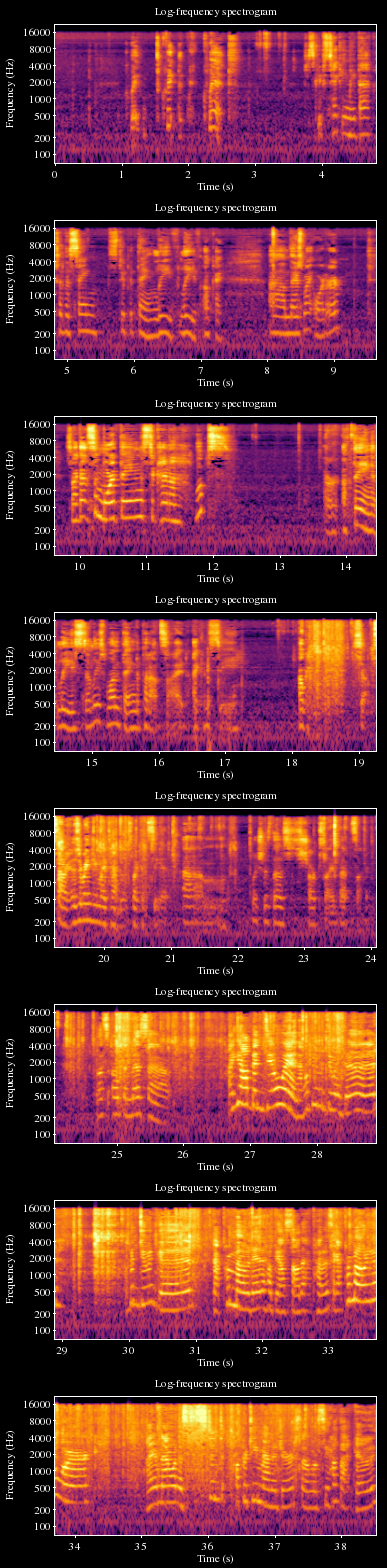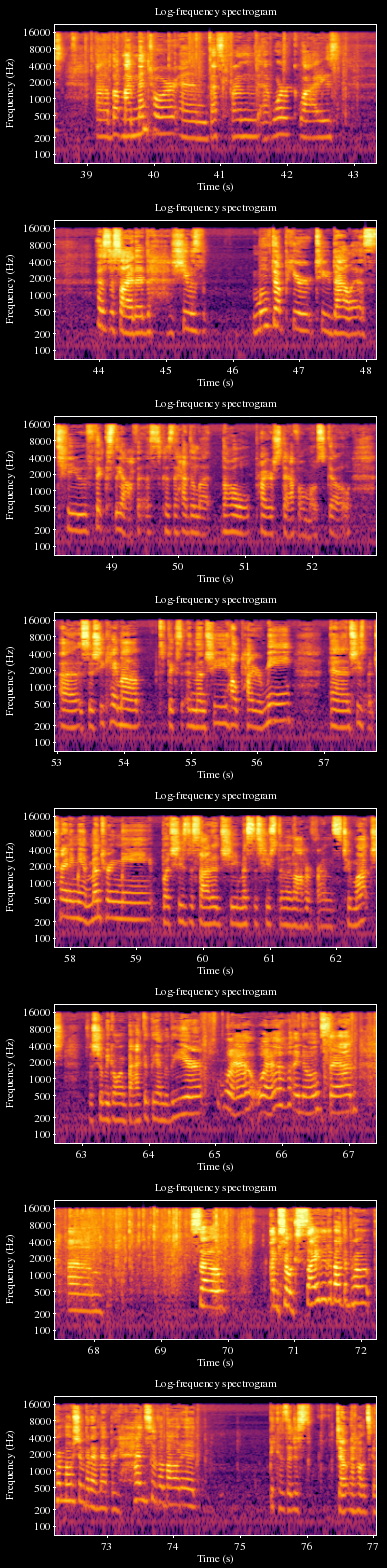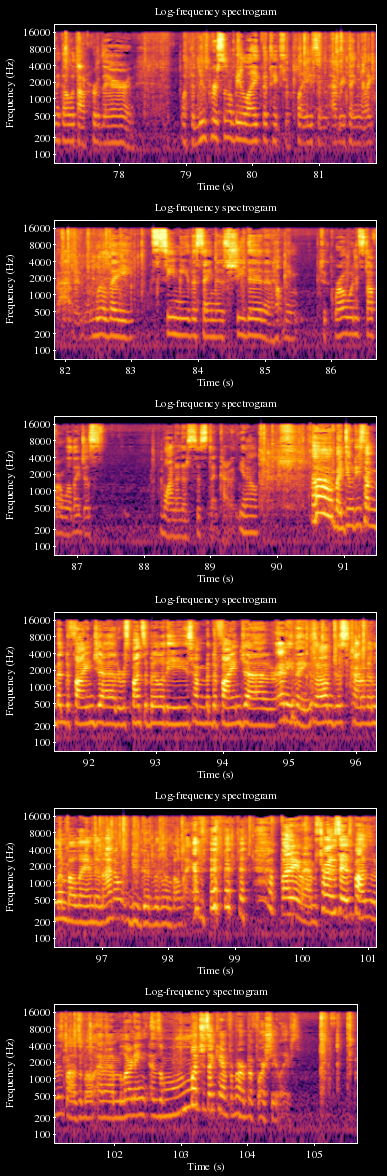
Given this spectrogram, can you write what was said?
Quit, quit, quit. Just keeps taking me back to the same stupid thing. Leave, leave. Okay. Um, there's my order. So I got some more things to kind of, whoops, or a thing at least, at least one thing to put outside. I can see. Okay. So, sorry, I was arranging my tablet so I could see it. Um, which is the sharp side, that side. Let's open this out. How y'all been doing? I hope you've been doing good. I've been doing good. Got promoted. I hope y'all saw that post. I got promoted at work. I am now an assistant property manager, so we'll see how that goes. Uh, but my mentor and best friend at work-wise has decided she was moved up here to Dallas to fix the office because they had to let the whole prior staff almost go. Uh, so she came up to fix it and then she helped hire me and she's been training me and mentoring me, but she's decided she misses Houston and all her friends too much. So she'll be going back at the end of the year. Well, well, I know, I'm sad. Um, so I'm so excited about the pro promotion, but I'm apprehensive about it because I just don't know how it's going to go without her there and what the new person will be like that takes her place and everything like that. And will they see me the same as she did and help me to grow and stuff, or will they just want an assistant kind of, you know? Oh, my duties haven't been defined yet, or responsibilities haven't been defined yet, or anything. So I'm just kind of in limbo land, and I don't do good with limbo land. but anyway, I'm trying to stay as positive as possible, and I'm learning as much as I can from her before she leaves.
